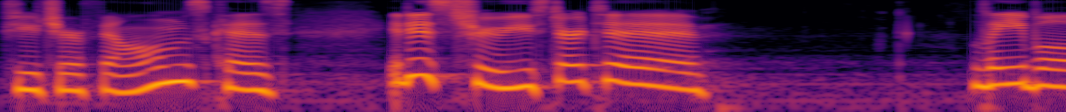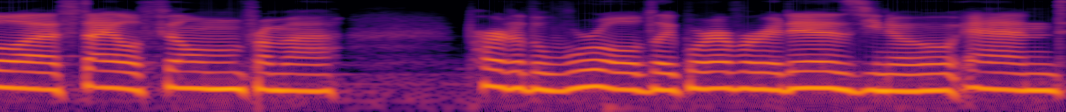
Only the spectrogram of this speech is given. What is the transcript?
future films because it is true. You start to label a style of film from a part of the world, like wherever it is, you know, and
